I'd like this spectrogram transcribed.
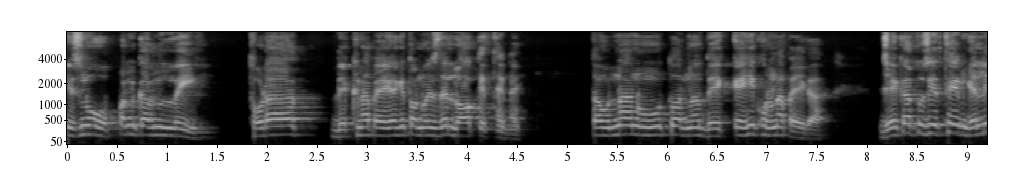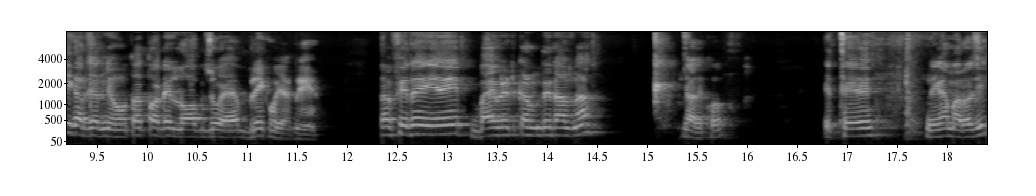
ਇਸ ਨੂੰ ਓਪਨ ਕਰਨ ਲਈ ਥੋੜਾ ਦੇਖਣਾ ਪਏਗਾ ਕਿ ਤੁਹਾਨੂੰ ਇਸ ਦੇ ਲੌਕ ਕਿੱਥੇ ਨੇ। ਤਾਂ ਉਹਨਾਂ ਨੂੰ ਤੁਹਾਨੂੰ ਦੇਖ ਕੇ ਹੀ ਖੋਲਣਾ ਪਏਗਾ। ਜੇਕਰ ਤੁਸੀਂ ਇੱਥੇ ਅਣਗਹਿਲੀ ਕਰ ਜਾਂਦੇ ਹੋ, ਤਾਂ ਤੁਹਾਡੇ ਲੌਕ ਜੋ ਹੈ ਬ੍ਰੇਕ ਹੋ ਜਾਂਦੇ ਆ। ਤਾਂ ਫਿਰ ਇਹ ਵਾਈਬ੍ਰੇਟ ਕਰਨ ਦੇ ਨਾਲ ਨਾ ਆ ਦੇਖੋ, ਇੱਥੇ ਨਿਗਾਹ ਮਾਰੋ ਜੀ,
